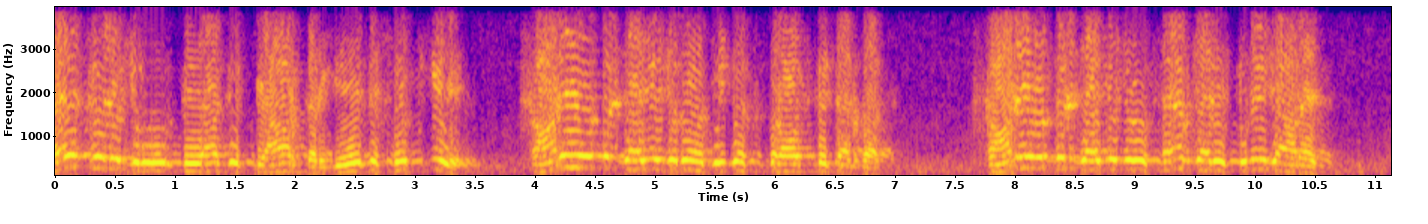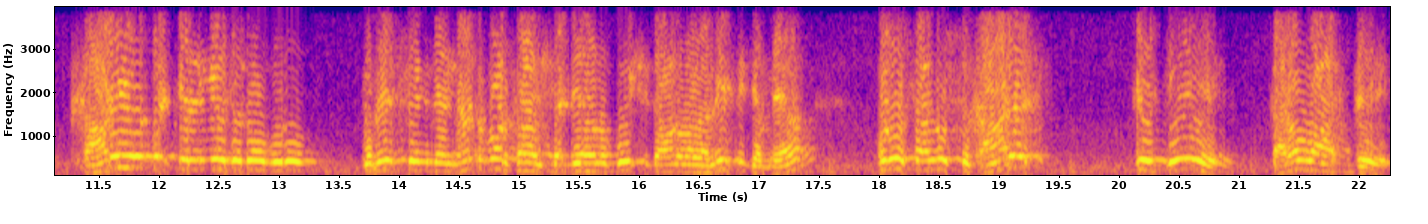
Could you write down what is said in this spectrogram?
ਇਸ ਵੇਲੇ ਜ਼ਰੂਰਤ ਹੈ ਕਿ ਪਿਆਰ ਕਰੀਏ ਤੇ ਸੋਚੀਏ ਸਾਰੇ ਉਧਰ ਜਾਈਏ ਜਦੋਂ ਜੀਸਸ ਕ੍ਰਾਸ ਤੇ ਚੜਦਾ ਸਾਰੇ ਉਧਰ ਜਾਈਏ ਜਦੋਂ ਸਾਹਿਬਜ਼ਾਦੇ ਚੁਣੇ ਜਾ ਰਹੇ ਸਾਰੇ ਉਧਰ ਚੱਲੀਏ ਜਦੋਂ ਗੁਰੂ ਗੋਬਿੰਦ ਸਿੰਘ ਨੇ ਅਨੰਦਪੁਰ ਸਾਹਿਬ ਛੱਡਿਆ, ਉਹਨੂੰ ਕੋਈ ਛਡਾਉਣ ਵਾਲਾ ਨਹੀਂ ਸੀ ਜੰਮਿਆ। ਪਰ ਉਹ ਸਾਨੂੰ ਸਿਖਾ ਰਿਹਾ ਕਿ ਜੇ ਧਰਮ ਵਾਸਤੇ,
